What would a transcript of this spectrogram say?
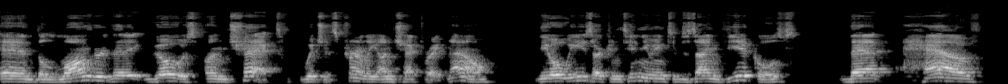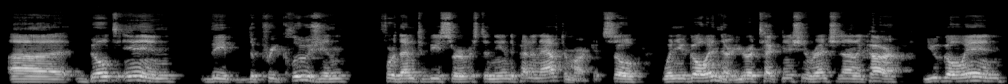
And the longer that it goes unchecked, which it's currently unchecked right now, the OEs are continuing to design vehicles that have uh, built in the the preclusion for them to be serviced in the independent aftermarket. So when you go in there, you're a technician wrenching on a car, you go in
